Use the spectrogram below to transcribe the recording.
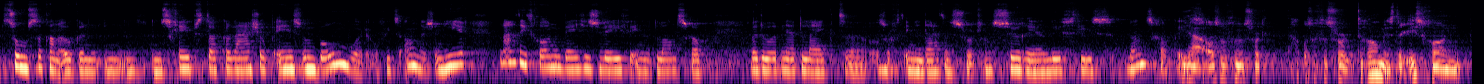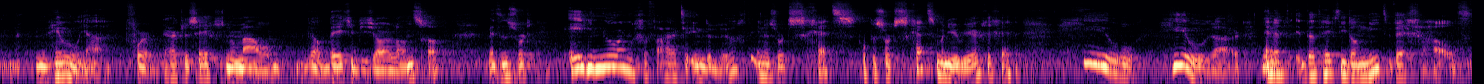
soms kan ook een, een, een scheepstakkelage opeens een boom worden of iets anders. En hier laat hij het gewoon een beetje zweven in het landschap. Waardoor het net lijkt uh, alsof het inderdaad een soort van surrealistisch landschap is. Ja, alsof het een soort, alsof een soort droom is. Er is gewoon een heel, ja, voor Hercules Zegers normaal wel een beetje bizar landschap. Met een soort enorm gevaarte in de lucht. In een soort schets, op een soort schetsmanier weergegeven. Heel, heel raar. En het, dat heeft hij dan niet weggehaald.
